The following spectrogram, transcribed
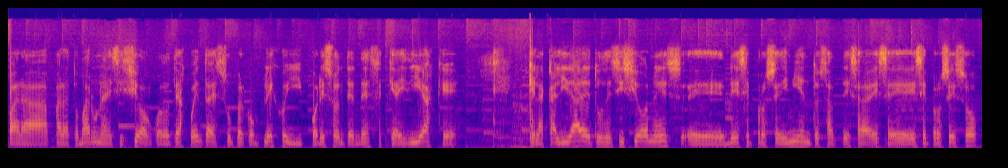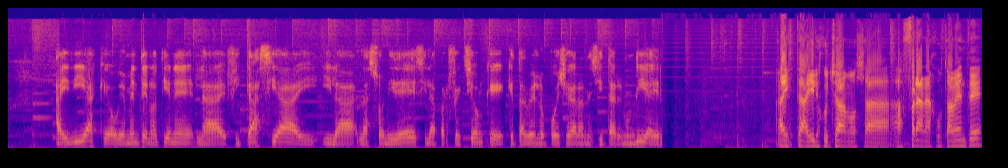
para, para tomar una decisión. Cuando te das cuenta es súper complejo y por eso entendés que hay días que, que la calidad de tus decisiones, eh, de ese procedimiento, esa- ese proceso, hay días que obviamente no tiene la eficacia y, y la, la solidez y la perfección que, que tal vez lo puede llegar a necesitar en un día. Y Ahí está, ahí lo escuchábamos a, a Frana justamente,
